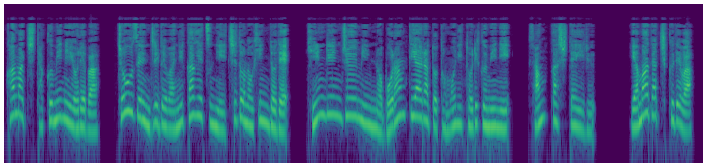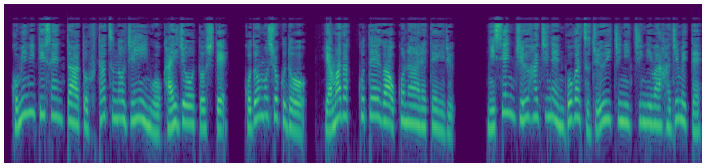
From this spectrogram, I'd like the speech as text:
鎌地匠によれば、長禅寺では2ヶ月に一度の頻度で、近隣住民のボランティアらと共に取り組みに参加している。山田地区では、コミュニティセンターと2つの寺院を会場として、子供食堂、山田っ子亭が行われている。2018年5月11日には初めて、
